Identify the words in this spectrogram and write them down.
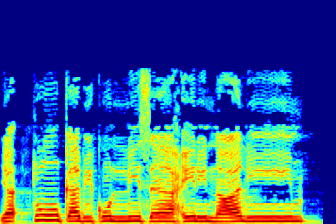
يَأْتُوكَ بِكُلِّ سَاحِرٍ عَلِيمٍ.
